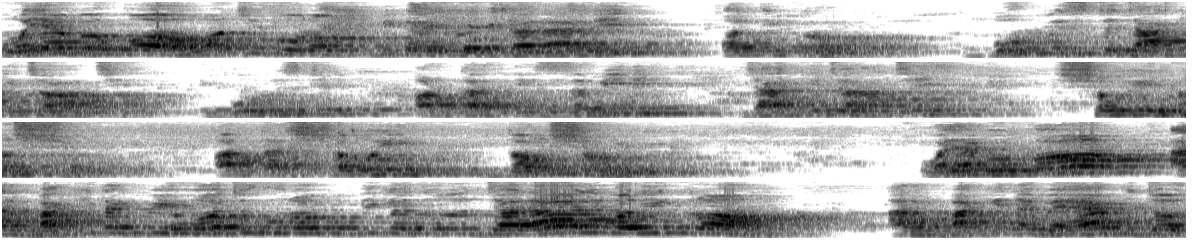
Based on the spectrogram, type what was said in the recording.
ওয়া ইয়াবকা ওয়াজহু রাব্বিকা জালালি ওয়াল ইকরাম। ভূপৃষ্ঠে যা কিছু আছে, এই ভূপৃষ্ঠে অর্থাৎ এই জমিনে যা কিছু আছে, সবই নস্য অর্থাৎ সবই ধ্বংস হবে। আর বাকি থাকবে ওয়াজহু যুল জালালি ওয়াল আর বাকি থাকবে একজন,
